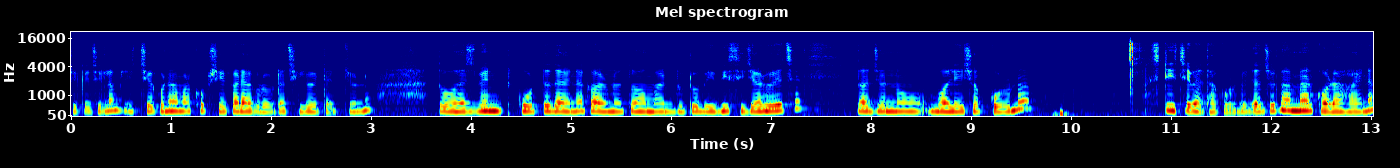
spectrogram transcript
শিখেছিলাম, ইচ্ছে করে আমার খুব শেখার আগ্রহটা ছিল এটার জন্য। তো হাজব্যান্ড করতে দেয় না, কারণ তো আমার দুটো বেবি সিজার হয়েছে, তার জন্য বলে এসব করো না। স্টিচে ব্যথা করবে, যার জন্য আমার আর করা হয় না।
